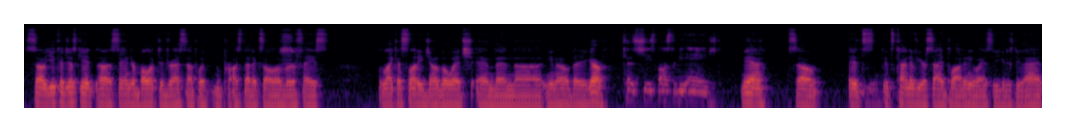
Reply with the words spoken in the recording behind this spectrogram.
So you could just get uh, Sandra Bullock to dress up with prosthetics all over her face, like a slutty jungle witch, and then uh, you know there you go. Because she's supposed to be aged. Yeah. So it's it's kind of your side plot anyway, so you could just do that.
